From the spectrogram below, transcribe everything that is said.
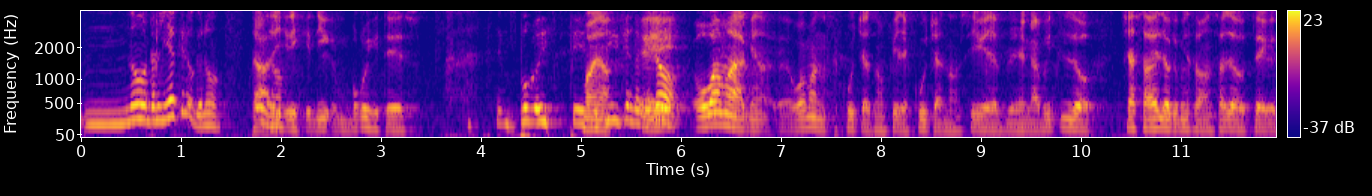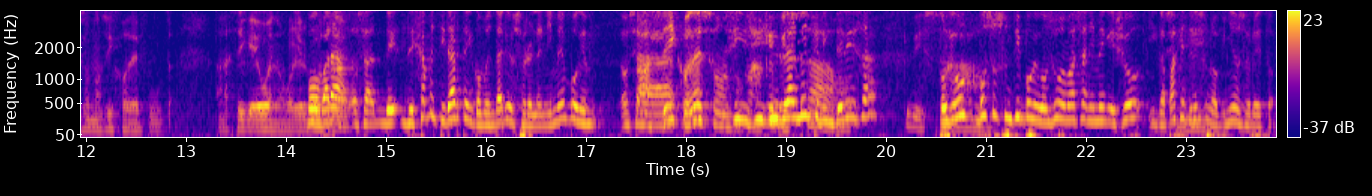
Mm, No, en realidad creo que no. Creo que no. di- dije- di- un poco dijiste eso. Un poco te Bueno, estoy diciendo que eh, no. Obama, que no- Obama nos escucha, son fieles, escucha, nos sigue el, el capítulo. Ya sabés lo que piensa Gonzalo de ustedes, que son unos hijos de puta. Así que bueno, cualquier Vos, cosa. pará, o sea, de- déjame tirarte el comentario sobre el anime porque, o sea, Ah, ¿seguís con eso? Sí, Ah, sí, sí, realmente le interesa. Qué. Porque vos, vos sos un tipo que consume más anime que yo y capaz que tenés una opinión sobre esto.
